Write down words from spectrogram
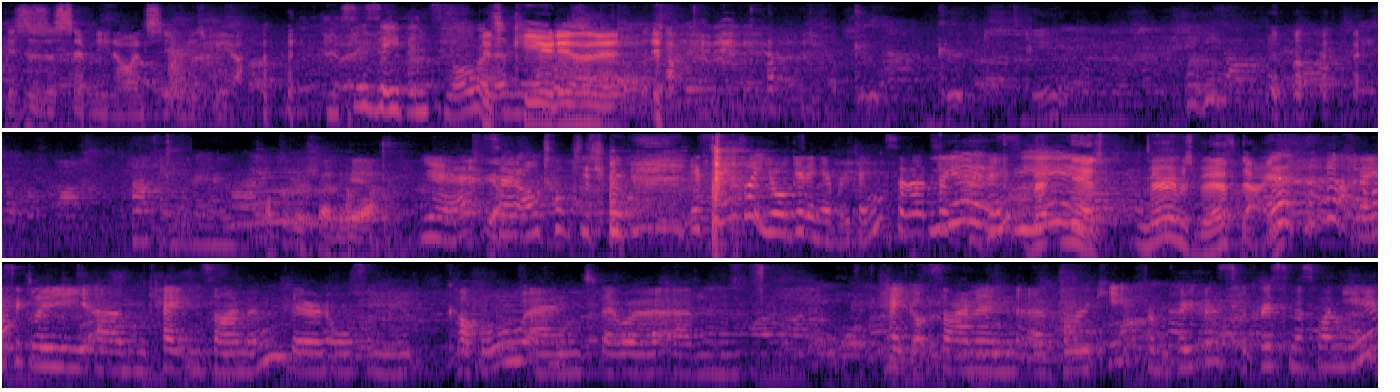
This is a 79 series beer. This is even smaller. it's than the cute, other isn't one. it? I'll put this over here. Yeah, so I'll talk you through. It seems like you're getting everything, so that's okay. Yes, But yes. yeah, it's Miriam's birthday. Basically, um, Kate and Simon, they're an awesome couple, and they were. Um, Kate got Simon a brew kit from Cooper's for Christmas one year.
